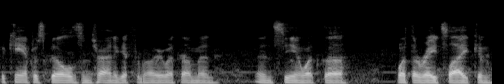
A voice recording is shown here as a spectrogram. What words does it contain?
the campus bills and trying to get familiar with them and and seeing what the what the rates like. And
